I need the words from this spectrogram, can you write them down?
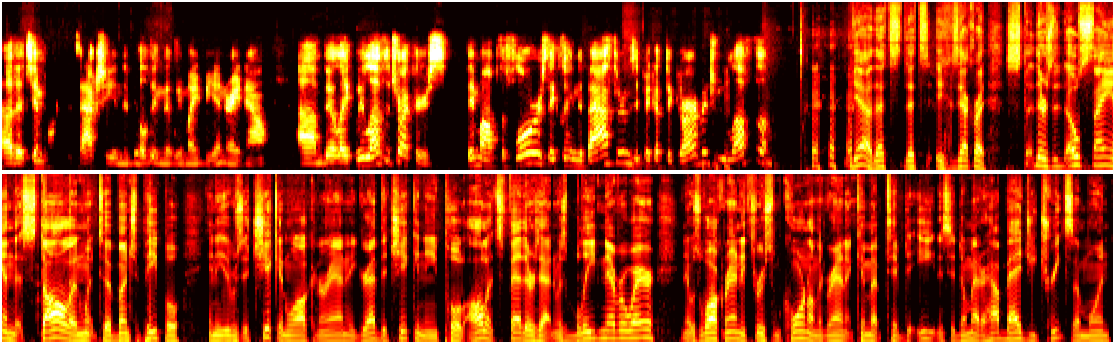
uh the Tim Hortons that's actually in the building that we might be in right now. Um, they're like, "We love the truckers. They mop the floors, they clean the bathrooms, they pick up the garbage. We love them." yeah, that's that's exactly right. St- there's an old saying that Stalin went to a bunch of people and he, there was a chicken walking around and he grabbed the chicken and he pulled all its feathers out and it was bleeding everywhere and it was walking around. And he threw some corn on the ground and it came up to him to eat and he said, no matter how bad you treat someone,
